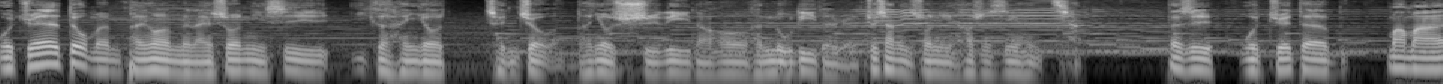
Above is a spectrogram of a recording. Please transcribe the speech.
我觉得对我们朋友们来说，你是一个很有成就、很有实力，然后很努力的人。就像你说，你好胜心很强。但是我觉得妈妈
